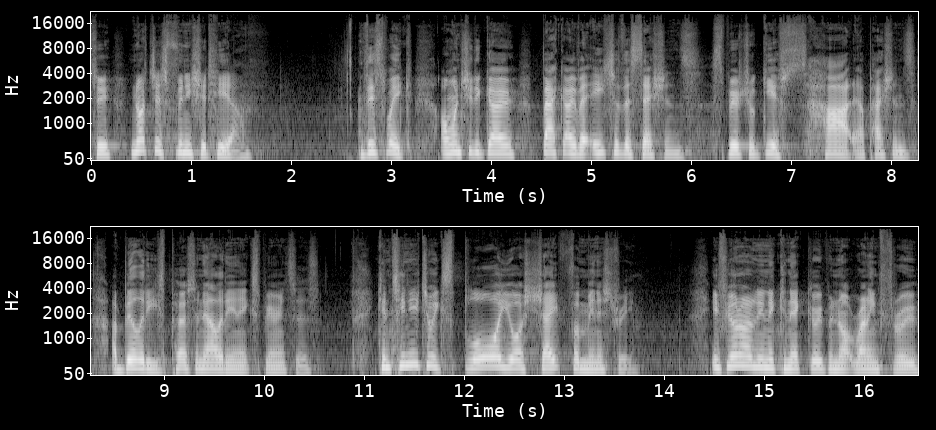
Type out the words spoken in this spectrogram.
to not just finish it here, this week, I want you to go back over each of the sessions spiritual gifts, heart, our passions, abilities, personality, and experiences. Continue to explore your shape for ministry. If you're not in a connect group and not running through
